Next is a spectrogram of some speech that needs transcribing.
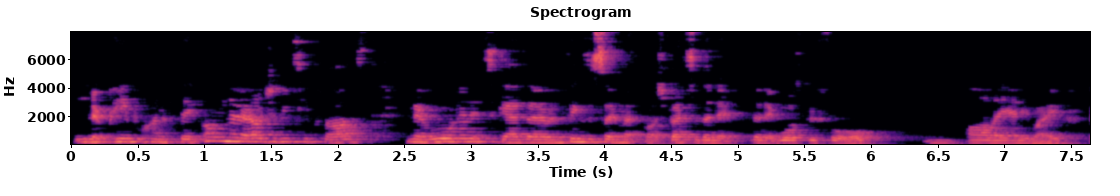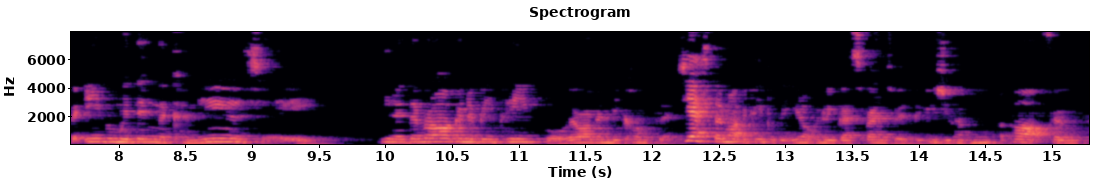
you know, people kind of think, oh, you know, LGBT plus, you know, we're all in it together and things are so much better than it, than it was before. Mm, Are they anyway? But even within the community, you know, there are going to be people, there are going to be conflicts. Yes, there might be people that you're not going to be best friends with because you have, apart from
